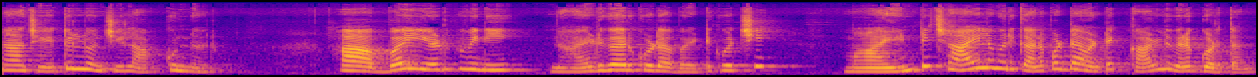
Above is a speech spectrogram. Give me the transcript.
నా చేతుల్లోంచి లాక్కున్నారు. ఆ అబ్బాయి ఏడుపు విని నాయుడు గారు కూడా బయటకు వచ్చి మా ఇంటి ఛాయలు మరి కనపడ్డామంటే కాళ్ళు విరగొడతాను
